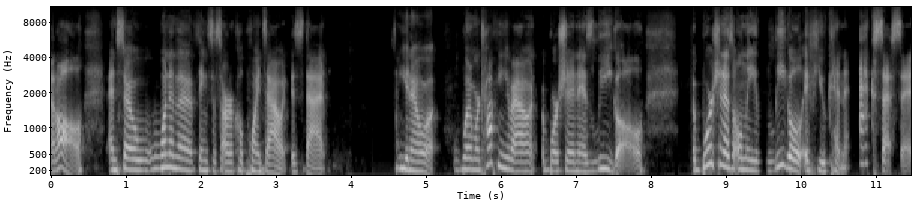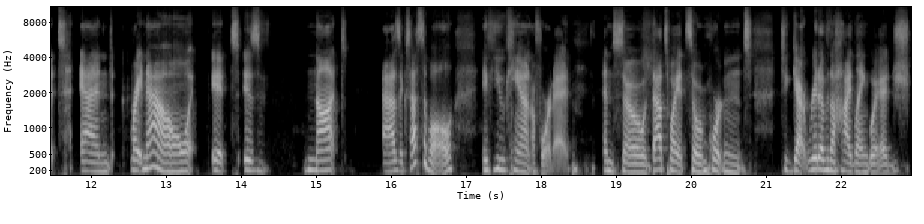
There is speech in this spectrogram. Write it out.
at all. And so one of the things this article points out is that you know when we're talking about abortion is legal abortion is only legal if you can access it and right now it is not as accessible if you can't afford it and so that's why it's so important to get rid of the Hyde language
